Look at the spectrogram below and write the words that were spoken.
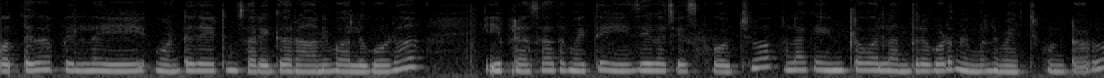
కొత్తగా పెళ్ళయి వంట చేయటం సరిగ్గా రాని వాళ్ళు కూడా ఈ ప్రసాదం అయితే ఈజీగా చేసుకోవచ్చు. అలాగే ఇంట్లో వాళ్ళందరూ కూడా మిమ్మల్ని మెచ్చుకుంటారు.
